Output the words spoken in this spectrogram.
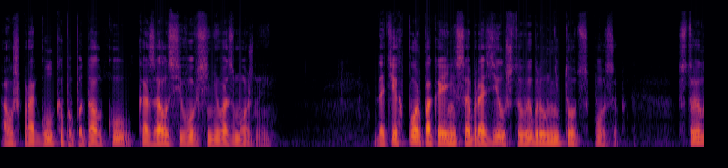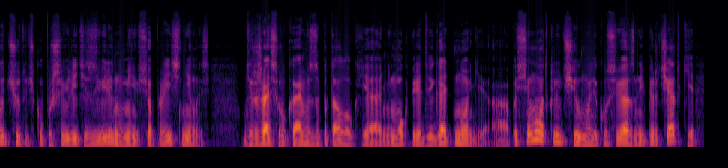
а уж прогулка по потолку казалась и вовсе невозможной. До тех пор, пока я не сообразил, что выбрал не тот способ. Стоило чуточку пошевелить извилинами, и все прояснилось. Держась руками за потолок, я не мог передвигать ноги, а посему отключил молекусвязные перчатки —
